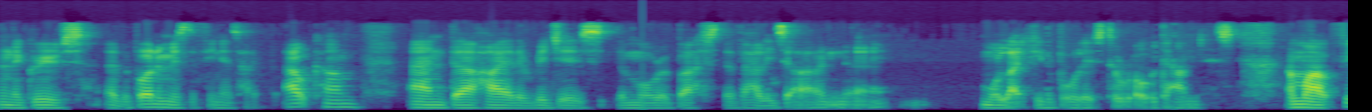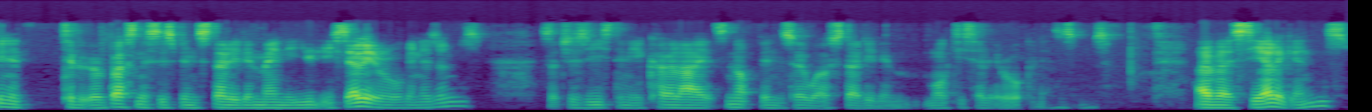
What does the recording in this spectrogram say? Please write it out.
And the grooves at the bottom is the phenotype outcome. And the higher the ridges, the more robust the valleys are, and uh, more likely the ball is to roll down this. And while phenotype Robustness has been studied in mainly unicellular organisms, such as yeast and E. coli. It's not been so well studied in multicellular organisms. However, C. elegans,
